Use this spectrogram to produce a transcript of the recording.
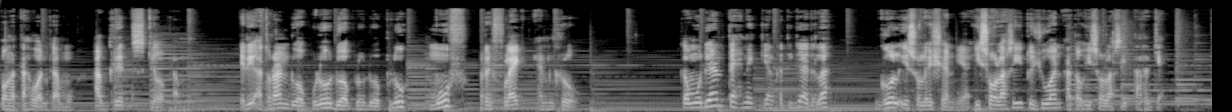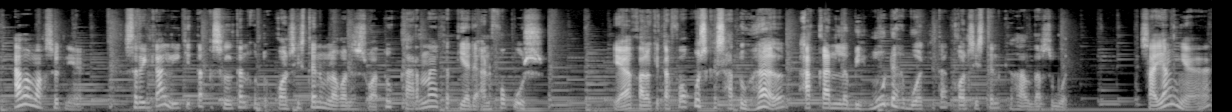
pengetahuan kamu, upgrade skill kamu. Jadi aturan 20 20 20 move, reflect and grow. Kemudian teknik yang ketiga adalah goal isolation ya, isolasi tujuan atau isolasi target. Apa maksudnya? Seringkali kita kesulitan untuk konsisten melakukan sesuatu karena ketiadaan fokus. Ya, kalau kita fokus ke satu hal, akan lebih mudah buat kita konsisten ke hal tersebut. Sayangnya,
